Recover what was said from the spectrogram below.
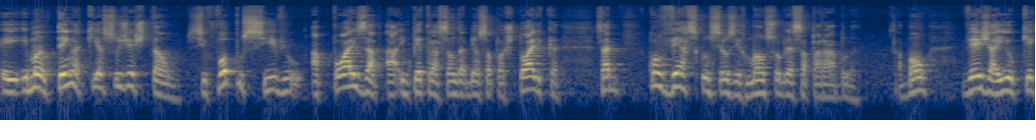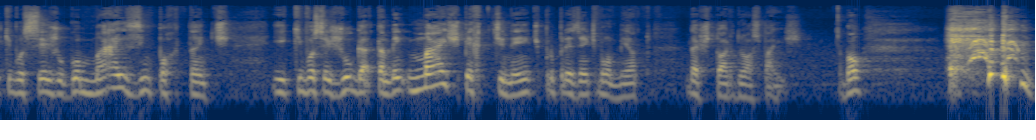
E, e mantenho aqui a sugestão, se for possível, após a, a impetração da benção apostólica, sabe, converse com seus irmãos sobre essa parábola, tá bom? Veja aí o que, que você julgou mais importante e que você julga também mais pertinente para o presente momento da história do nosso país. Tá bom?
